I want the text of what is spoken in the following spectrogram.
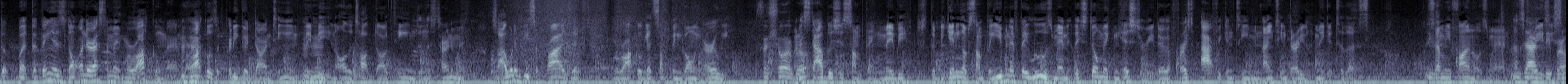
the, but the thing is, don't underestimate Morocco, man. Mhm. Morocco's a pretty good darn team. They've Mhm. beaten all the top dog teams in this tournament, so I wouldn't be surprised if Morocco gets something going early For sure, and bro. establishes something, maybe the beginning of something. Even if they lose, man, they're still making history. They're the first African team in 1930 to make it to the semifinals, man. That's Exactly, crazy. bro.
